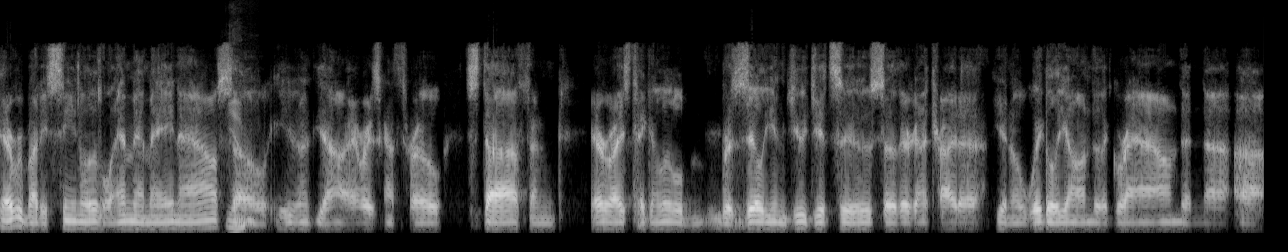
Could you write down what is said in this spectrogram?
everybody's seen a little MMA now. So even, yeah, everybody's going to throw stuff and everybody's taking a little Brazilian jiu jitsu. So they're going to try to, you know, wiggle you onto the ground. And, uh, uh,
